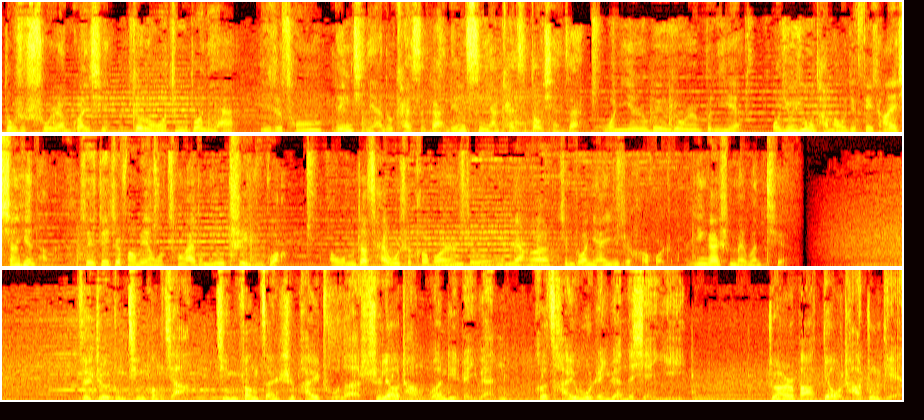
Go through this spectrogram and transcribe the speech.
都是熟人关系。跟了我这么多年，一直从零几年都开始干，零四年开始到现在，我泥人不用，用人不泥，我就用他们，我就非常爱相信他们，所以对这方面我从来都没有质疑过。啊，我们这财务是合伙人，就我们两个这么多年一直合伙着，应该是没问题。在这种情况下，警方暂时排除了石料厂管理人员和财务人员的嫌疑，转而把调查重点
